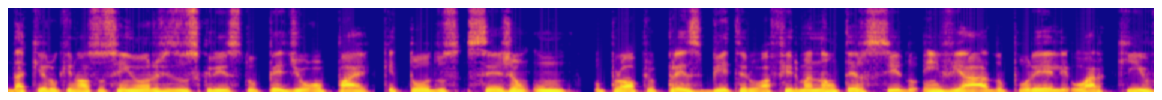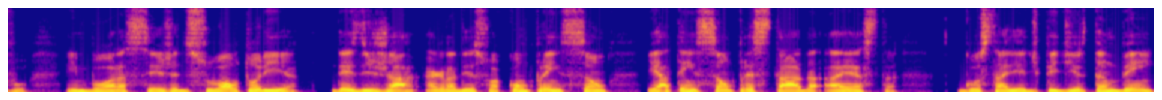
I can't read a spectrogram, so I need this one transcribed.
daquilo que nosso Senhor Jesus Cristo pediu ao Pai, que todos sejam um. O próprio presbítero afirma não ter sido enviado por ele o arquivo, embora seja de sua autoria. Desde já agradeço a compreensão e a atenção prestada a esta. Gostaria de pedir também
